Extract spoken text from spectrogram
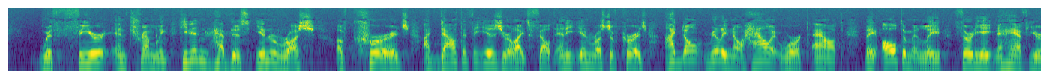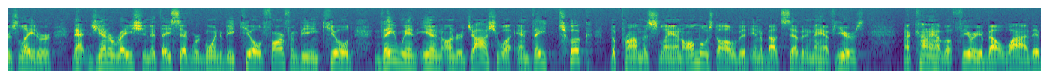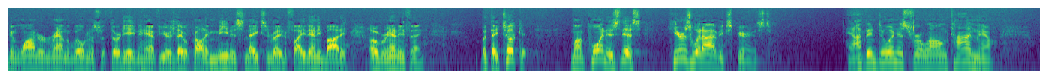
with fear and trembling. He didn't have this inrush of courage. I doubt that the Israelites felt any inrush of courage. I don't really know how it worked out. They ultimately, 38 and a half years later, that generation that they said were going to be killed, far from being killed, they went in under Joshua and they took the promised land, almost all of it, in about seven and a half years. And I kind of have a theory about why. They've been wandering around the wilderness for 38 and a half years. They were probably mean as snakes and ready to fight anybody over anything. But they took it. My point is this here's what I've experienced. And I've been doing this for a long time now.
